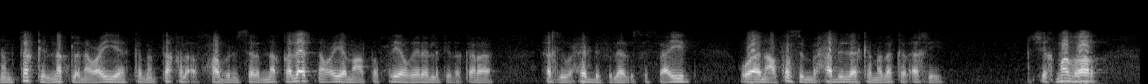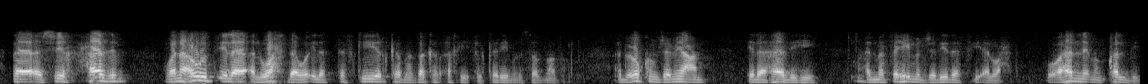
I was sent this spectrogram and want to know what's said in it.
ننتقل نقلة نوعية كما انتقل أصحاب وسلم نقلات نوعية مع التضحية وغيرها التي ذكرها أخي وحب في الله الأستاذ سعيد. ونعتصم بحبل الله كما ذكر أخي الشيخ مظهر آه، الشيخ حازم. ونعود إلى الوحدة وإلى التفكير كما ذكر أخي الكريم الأستاذ مظهر. أدعوكم جميعا إلى هذه المفاهيم الجديدة في الوحدة. وأهنئ من قلبي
